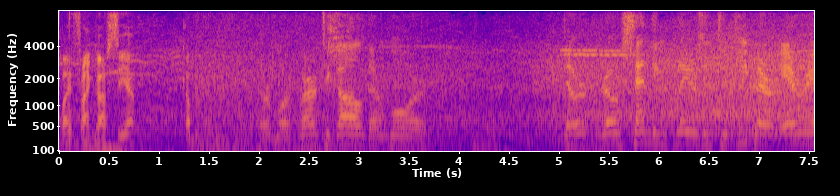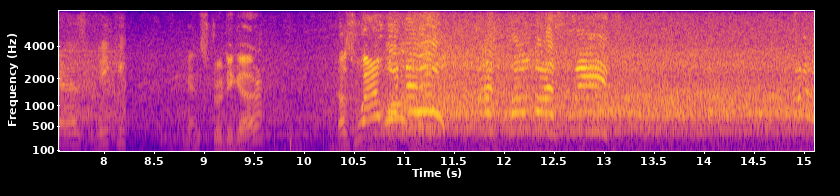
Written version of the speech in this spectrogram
by Fran Garcia. Come. They're more vertical. They're more. They're, they're sending players into deeper areas, making. against Rudiger. Does well. 1 0! Las Palmas leads! What a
